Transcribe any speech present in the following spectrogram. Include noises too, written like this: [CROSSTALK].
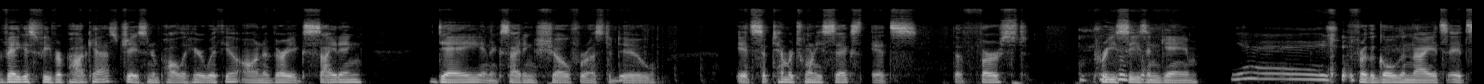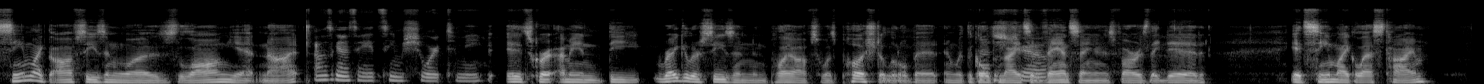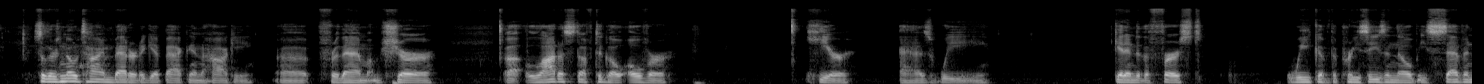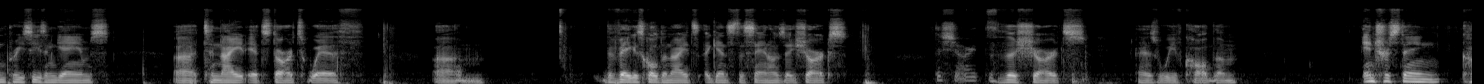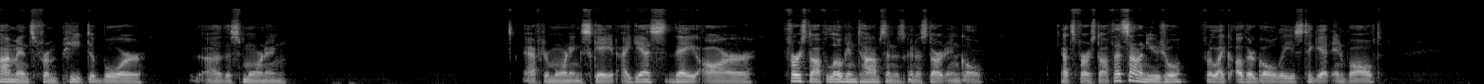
Vegas Fever podcast. Jason and Paula here with you on a very exciting day, an exciting show for us to do. It's September 26th. It's the first [LAUGHS] preseason game Yay! [LAUGHS] for the Golden Knights. It seemed like the offseason was long, yet not. I was gonna say it seems short to me. It's great. I mean, the regular season and playoffs was pushed a little bit, and with the Golden That's Knights true. advancing as far as they did, it seemed like less time. So there's no time better to get back into hockey uh, for them, I'm sure. Uh, a lot of stuff to go over here as we get into the first week of the preseason. There'll be seven preseason games. Uh, tonight it starts with um, the Vegas Golden Knights against the San Jose Sharks, The Sharks. the Sharks, as we've called them. Interesting comments from Pete DeBoer uh, this morning after morning skate. I guess they are. First off, Logan Thompson is going to start in goal. That's first off. That's not unusual for like other goalies to get involved.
